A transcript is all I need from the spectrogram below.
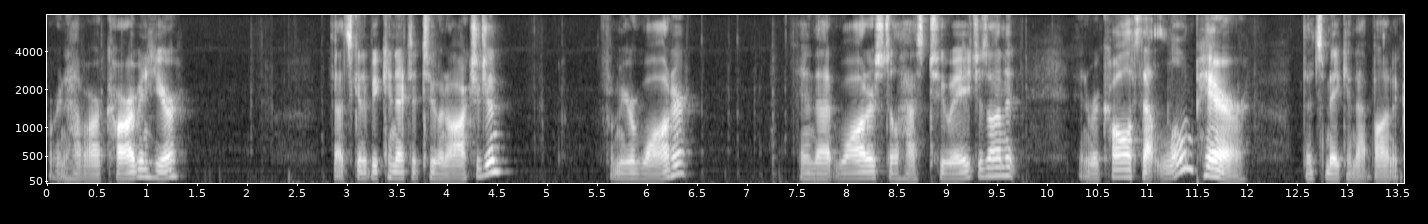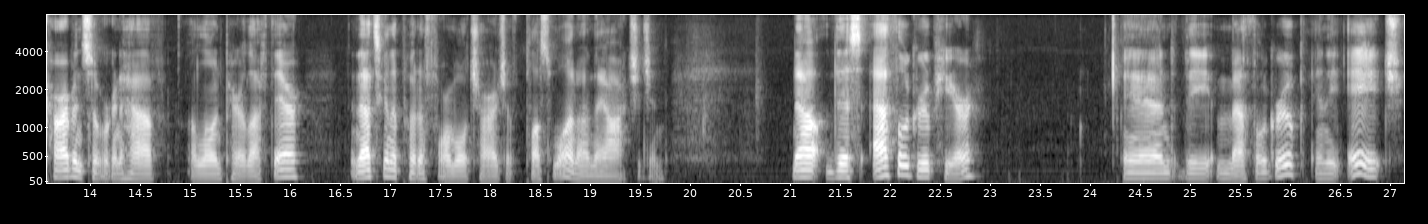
we're going to have our carbon here. That's going to be connected to an oxygen from your water and that water still has two H's on it. And recall it's that lone pair that's making that bond of carbon, so we're going to have a lone pair left there, and that's going to put a formal charge of plus one on the oxygen. Now this ethyl group here and the methyl group and the H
